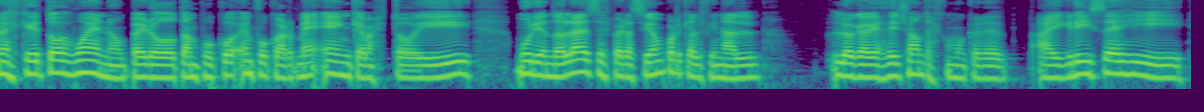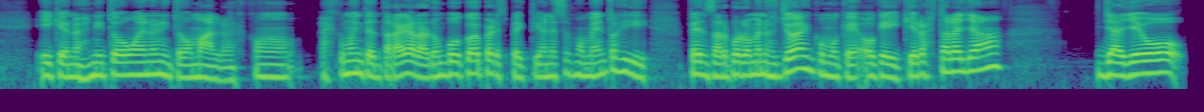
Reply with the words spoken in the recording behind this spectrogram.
no es que todo es bueno, pero tampoco enfocarme en que me estoy muriendo de la desesperación porque al final lo que habías dicho antes, como que hay grises y, y que no es ni todo bueno ni todo malo. Es como, es como intentar agarrar un poco de perspectiva en esos momentos y pensar por lo menos yo en como que, ok, quiero estar allá, ya llevo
